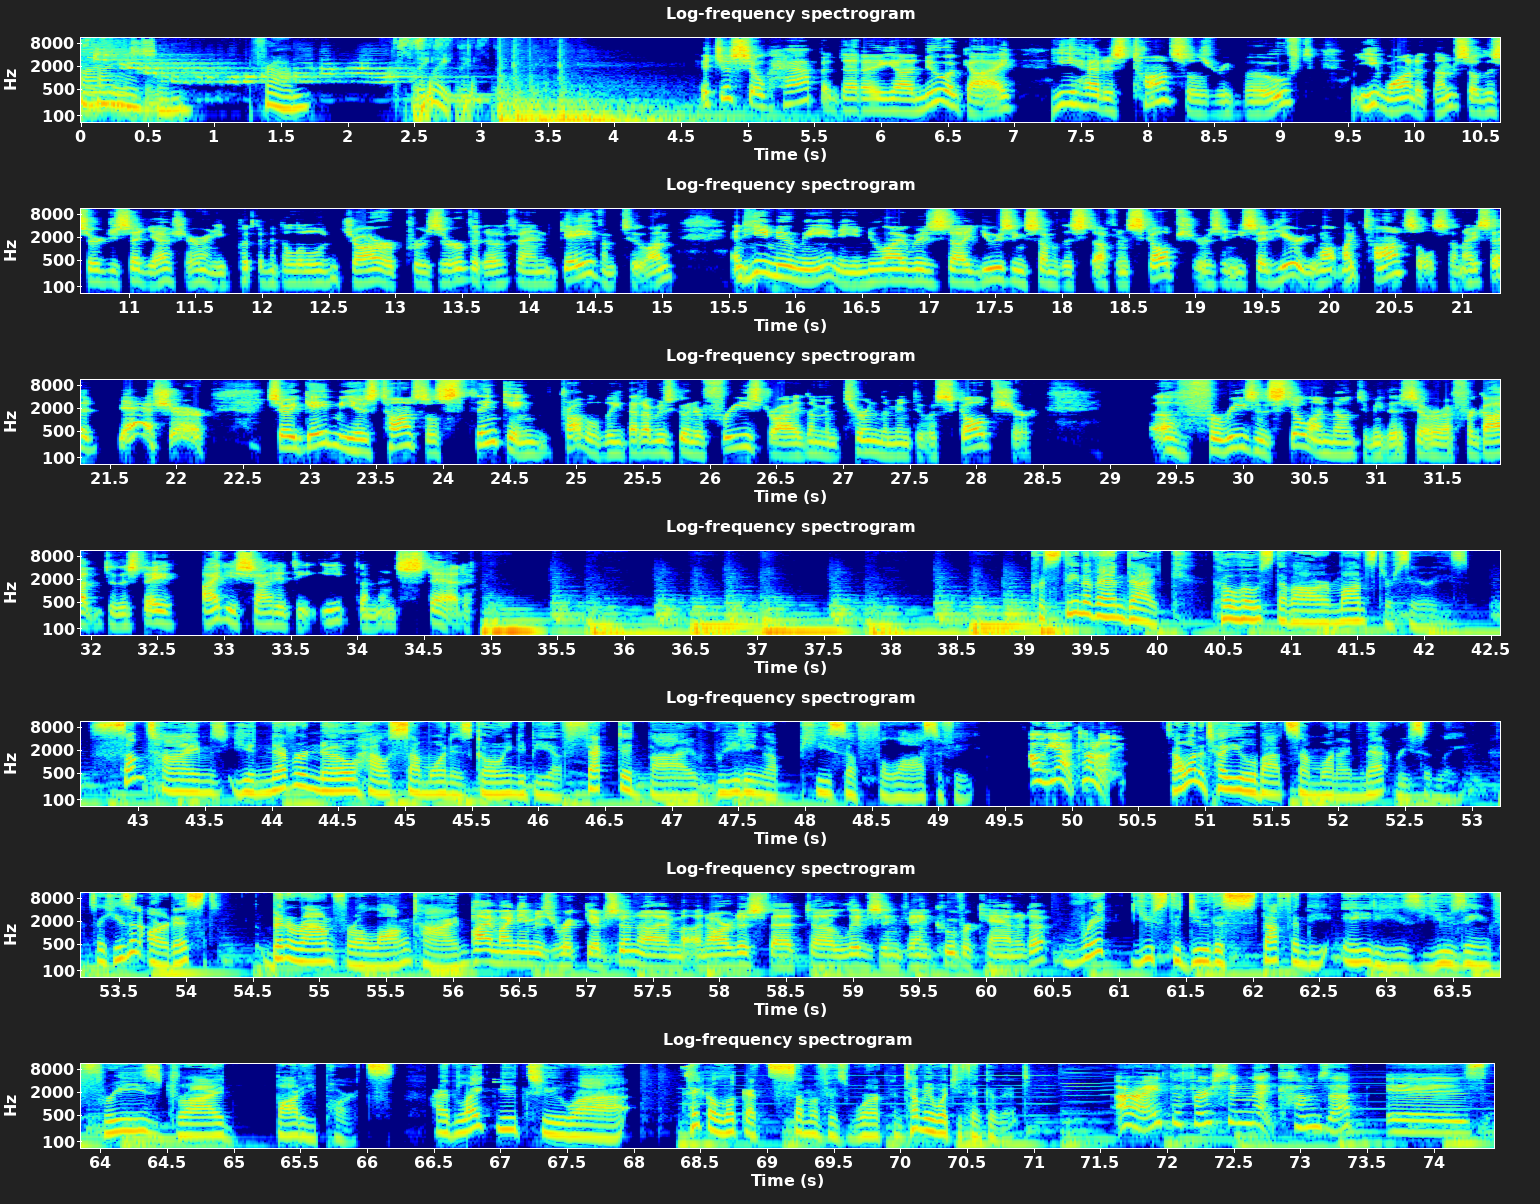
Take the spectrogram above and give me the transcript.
Hi-Phi Nation from Slate. It just so happened that I uh, knew a guy. He had his tonsils removed. He wanted them, so the surgeon said, "Yeah, sure." And he put them in a little jar of preservative and gave them to him. And he knew me, and he knew I was uh, using some of this stuff in sculptures. And he said, "Here, you want my tonsils?" And I said, "Yeah, sure." So he gave me his tonsils, thinking probably that I was going to freeze dry them and turn them into a sculpture uh, for reasons still unknown to me this or I've forgotten to this day, I decided to eat them instead. Christina Van Dyke, co host of our Monster series. Sometimes you never know how someone is going to be affected by reading a piece of philosophy. Oh, yeah, totally. So I want to tell you about someone I met recently. So he's an artist, been around for a long time. Hi, my name is Rick Gibson. I'm an artist that uh, lives in Vancouver, Canada. Rick used to do this stuff in the 80s using freeze dried body parts. I'd like you to uh, take a look at some of his work and tell me what you think of it. All right, the first thing that comes up is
